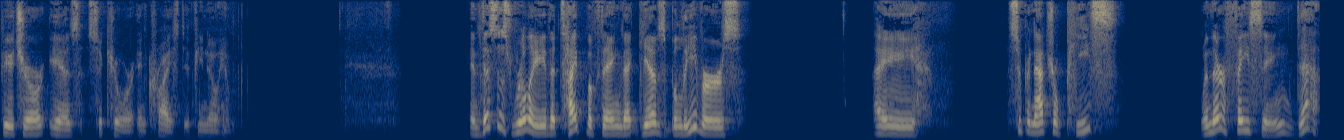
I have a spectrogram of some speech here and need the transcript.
future is secure in Christ if you know Him. And this is really the type of thing that gives believers a supernatural peace when they're facing death?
